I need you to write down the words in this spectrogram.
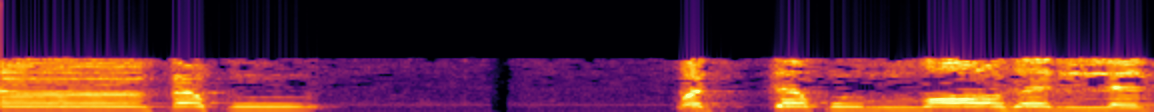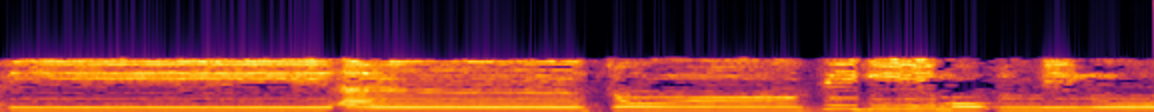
أنفقوا واتقوا الله الذي أنتم به مؤمنون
